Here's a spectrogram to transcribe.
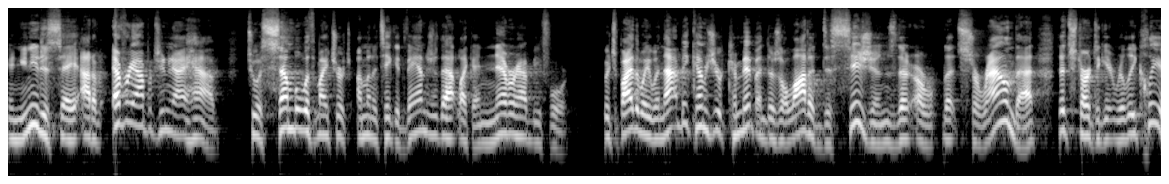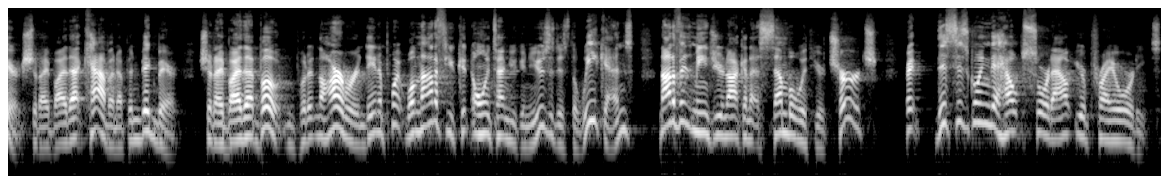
And you need to say, out of every opportunity I have to assemble with my church, I'm going to take advantage of that like I never have before. Which, by the way, when that becomes your commitment, there's a lot of decisions that, are, that surround that that start to get really clear. Should I buy that cabin up in Big Bear? Should I buy that boat and put it in the harbor in Dana Point? Well, not if you can, only time you can use it is the weekends. Not if it means you're not going to assemble with your church, right? This is going to help sort out your priorities.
